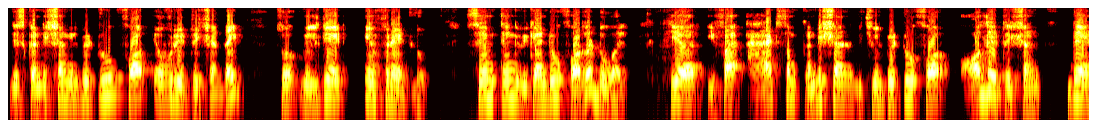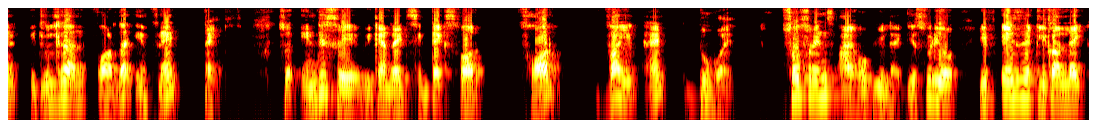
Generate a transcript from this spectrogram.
this condition will be true for every iteration right? So we'll get infinite loop. Same thing we can do for the do while here if i add some condition which will be true for all the iteration then it will run for the infinite times. So in this way we can write syntax for for while and do while so friends i hope you like this video. If is click on like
